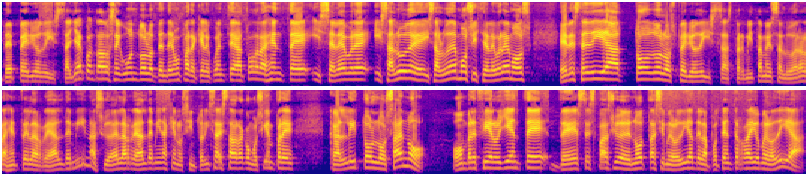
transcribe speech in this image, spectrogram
Periodistas. Ya contado segundos lo tendremos para que le cuente a toda la gente y celebre y salude y saludemos y celebremos en este día, todos los periodistas, permítame saludar a la gente de la Real de Minas, ciudad de la Real de Minas, que nos sintoniza a esta hora, como siempre, Carlito Lozano, hombre fiel oyente de este espacio de notas y melodías de la potente Radio Melodía.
